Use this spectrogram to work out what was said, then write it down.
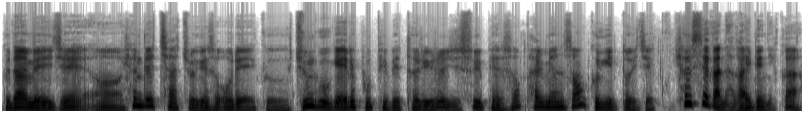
그다음에 이제 어 현대차 쪽에서 올해 그 중국의 LFP 배터리를 이제 수입해서 팔면서 거기 또 이제 혈세가 나가야 되니까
